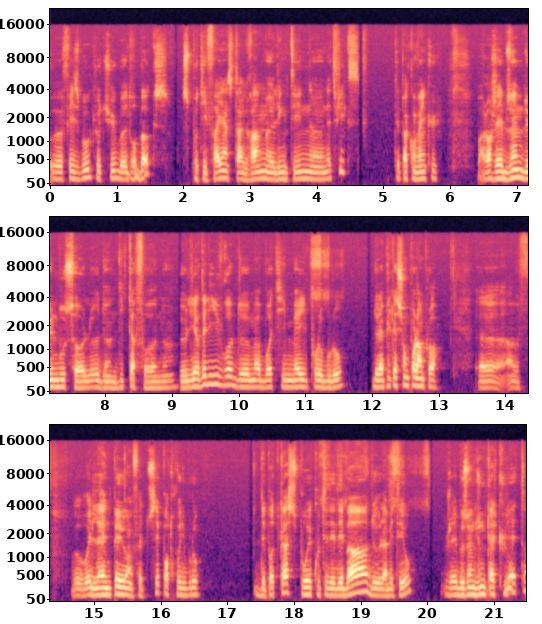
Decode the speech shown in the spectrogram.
euh, Facebook, YouTube, Dropbox, Spotify, Instagram, LinkedIn, euh, Netflix. T'es pas convaincu alors j'avais besoin d'une boussole, d'un dictaphone, de lire des livres, de ma boîte email pour le boulot, de l'application pour l'emploi, euh, de la NPE en fait, tu sais, pour trouver du boulot. Des podcasts pour écouter des débats, de la météo. J'avais besoin d'une calculette.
